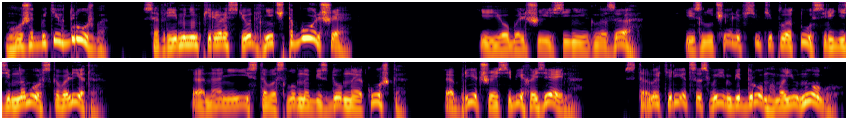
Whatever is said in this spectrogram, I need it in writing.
«Может быть, их дружба со временем перерастет в нечто большее!» Ее большие синие глаза излучали всю теплоту средиземноморского лета. Она неистово, словно бездомная кошка, обретшая себе хозяина, стала тереться своим бедром о мою ногу.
